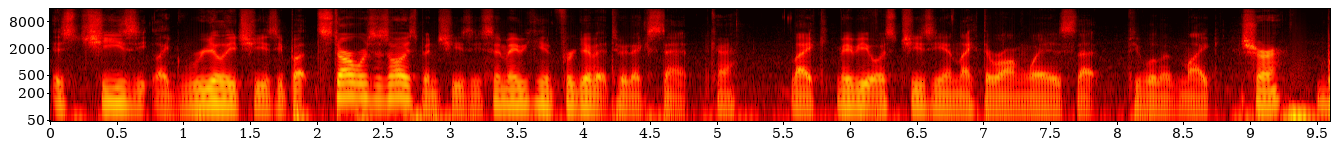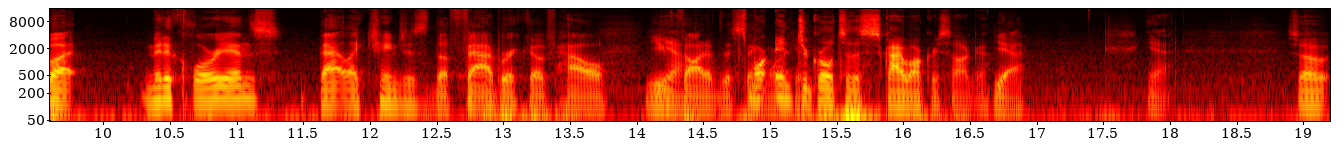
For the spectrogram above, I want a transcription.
is cheesy, like really cheesy. But Star Wars has always been cheesy, so maybe you can forgive it to an extent. Okay. Like maybe it was cheesy in like the wrong ways that people didn't like. Sure. But midichlorians, that like changes the fabric of how you Yeah. thought of this It's thing. more working. integral to the Skywalker saga. Yeah. Yeah. So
